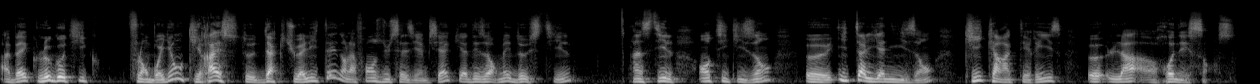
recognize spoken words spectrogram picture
avec le gothique flamboyant, qui reste d'actualité dans la France du XVIe siècle. Il y a désormais deux styles un style antiquisant, euh, italianisant, qui caractérise euh, la Renaissance.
